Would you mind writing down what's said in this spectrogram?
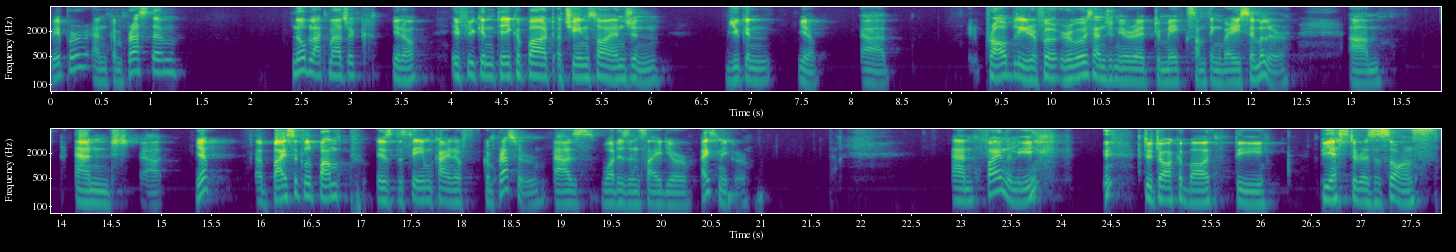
vapor and compress them. No black magic, you know. If you can take apart a chainsaw engine, you can you know, uh, probably refer, reverse engineer it to make something very similar. Um, and uh, yeah, a bicycle pump is the same kind of compressor as what is inside your ice maker. And finally, to talk about the pièce de résistance,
